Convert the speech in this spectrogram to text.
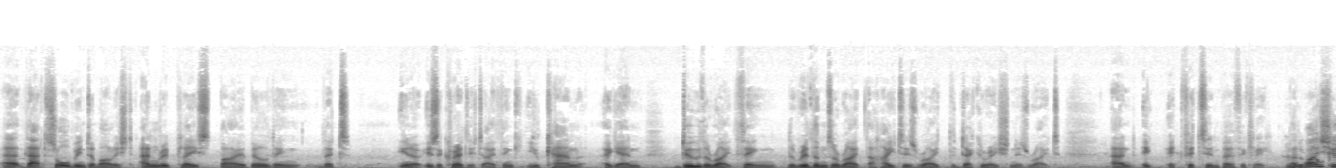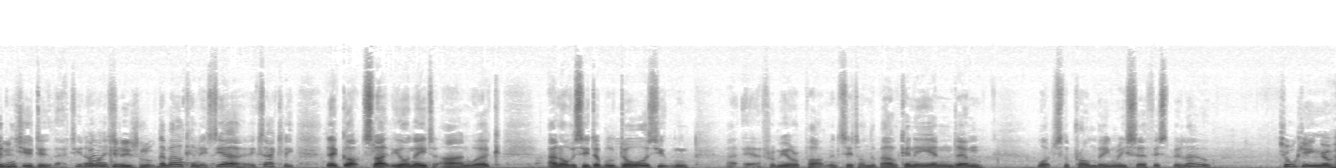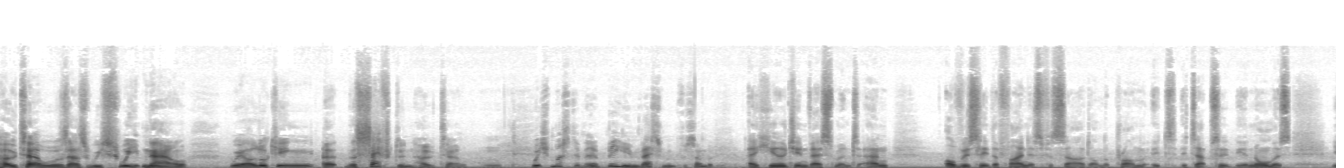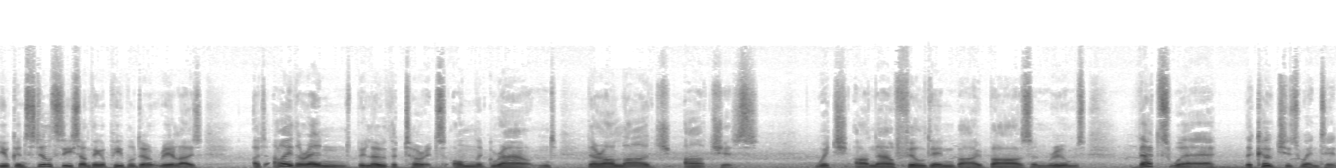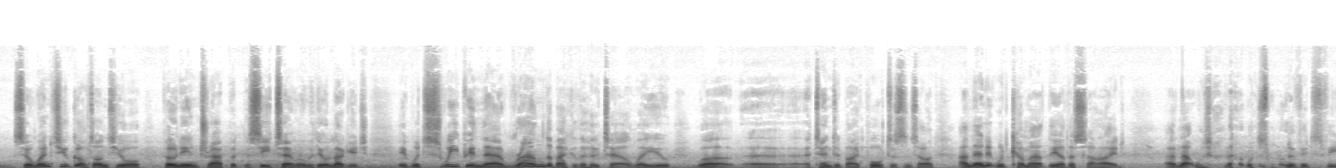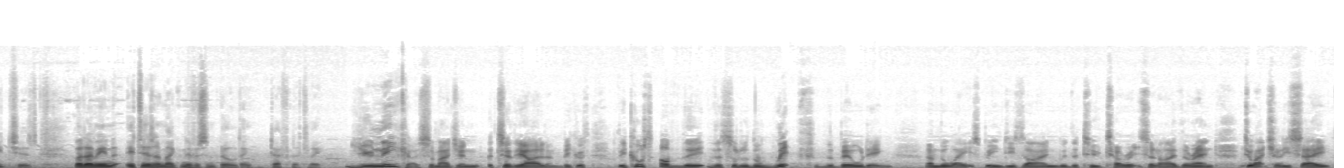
Uh, that's all been demolished and replaced by a building that you know, is a credit. I think you can again do the right thing. The rhythms are right, the height is right, the decoration is right, and it, it fits in perfectly. And And, why balconies. shouldn't you do that? You know, why should- Balconies look the balconies. Yeah, exactly. They've got slightly ornate ironwork, and obviously double doors. You can, uh, uh, from your apartment, sit on the balcony and um, watch the prom being resurfaced below. Talking of hotels, as we sweep now, we are looking at the Sefton Hotel, which must have been a big investment for somebody. a huge investment and obviously the finest facade on the prom it's it's absolutely enormous you can still see something that people don't realize at either end below the turrets on the ground there are large arches which are now filled in by bars and rooms that's where the coaches went in. So once you got onto your pony and trap at the sea terminal with your luggage, it would sweep in there round the back of the hotel where you were uh, attended by porters and so on, and then it would come out the other side. And that was that was one of its features. But I mean, it is a magnificent building, definitely. Unique, I imagine, to the island because because of the, the sort of the width of the building and the way it's been designed with the two turrets at either end to actually say,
